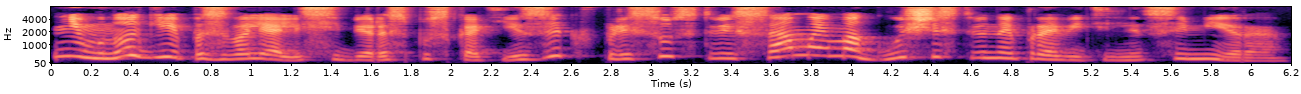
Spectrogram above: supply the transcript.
немногие позволяли себе распускать язык в присутствии самой могущественной правительницы мира.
